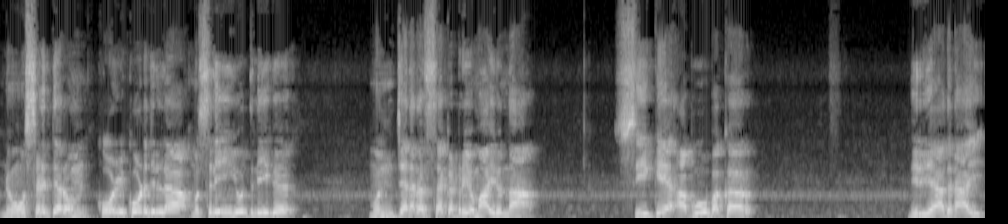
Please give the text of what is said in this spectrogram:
ന്യൂസ് എഡിറ്ററും കോഴിക്കോട് ജില്ലാ മുസ്ലിം യൂത്ത് ലീഗ് മുൻ ജനറൽ സെക്രട്ടറിയുമായിരുന്ന സി കെ അബൂബക്കർ നിര്യാതനായി.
